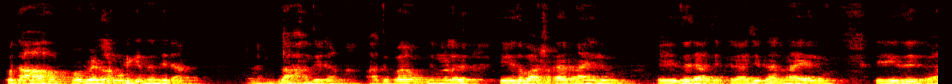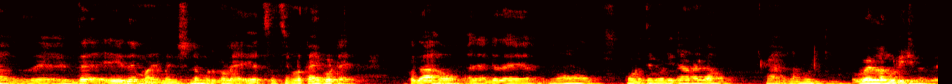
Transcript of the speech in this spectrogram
ഇപ്പോൾ ദാഹം ഇപ്പോൾ വെള്ളം കുടിക്കുന്നത് എന്തിനാ? ദാഹം തീരാണ് അതിപ്പോൾ നിങ്ങൾ ഏത് ഭാഷക്കാരനായാലും ഏത് രാജ്യ രാജ്യക്കാരനായാലും ഏത് എന്ത് ഏത് മനുഷ്യന്റെ മനുഷ്യന്റെ മൃഗങ്ങളെ സസ്യങ്ങളൊക്കെ ആയിക്കോട്ടെ. ദാഹം അതിന്റെതായ ഗുണത്തിന് വേണ്ടിയിട്ടാണല്ലോ വെള്ളം കുടിക്കുന്നത് വെള്ളം കുടിക്കുന്നത്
